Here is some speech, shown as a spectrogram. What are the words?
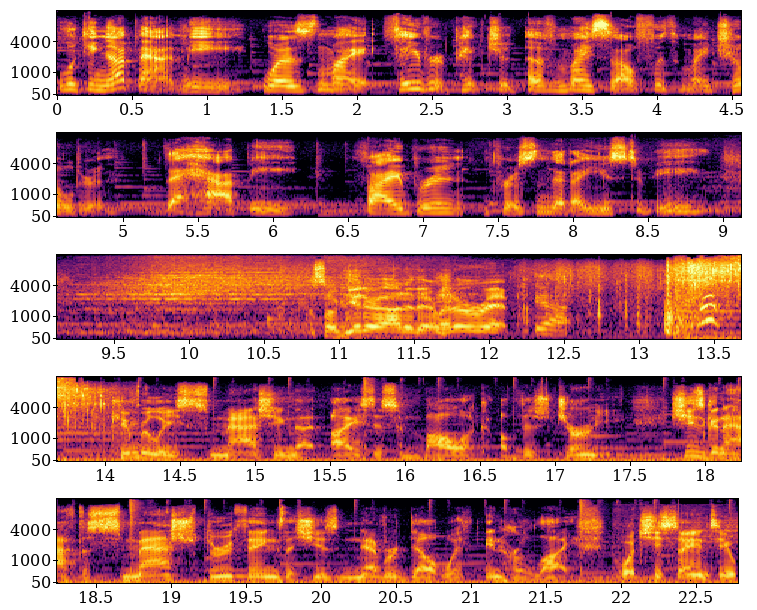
Looking up at me was my favorite picture of myself with my children. The happy, vibrant person that I used to be. So get her out of there. Let her rip. Yeah. Kimberly smashing that ice is symbolic of this journey. She's gonna have to smash through things that she has never dealt with in her life. What's she saying to you?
